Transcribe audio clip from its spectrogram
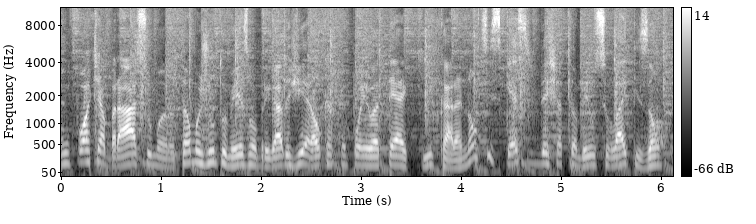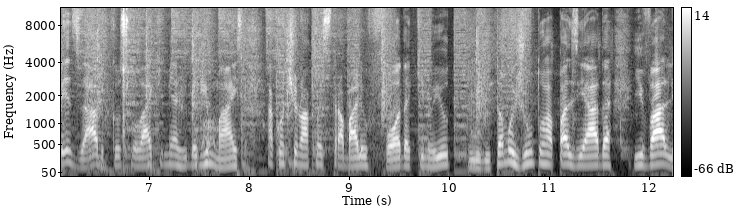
Um forte abraço, mano. Tamo junto mesmo. Obrigado geral que acompanhou até aqui, cara. Não se esquece de deixar também o seu likezão pesado, porque o seu like me ajuda demais a continuar com esse trabalho foda aqui no YouTube. Tamo junto, rapaziada, e valeu.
